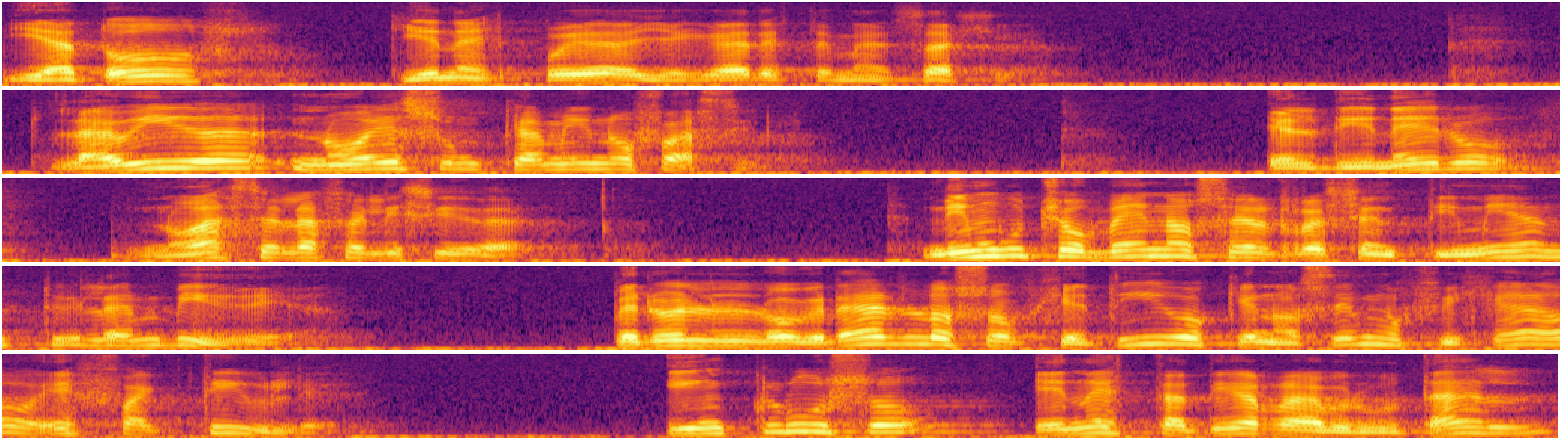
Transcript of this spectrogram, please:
y a todos quienes pueda llegar este mensaje. La vida no es un camino fácil. El dinero no hace la felicidad, ni mucho menos el resentimiento y la envidia. Pero el lograr los objetivos que nos hemos fijado es factible, incluso en esta tierra brutal,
